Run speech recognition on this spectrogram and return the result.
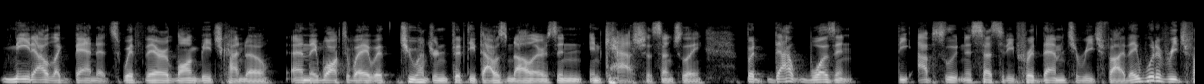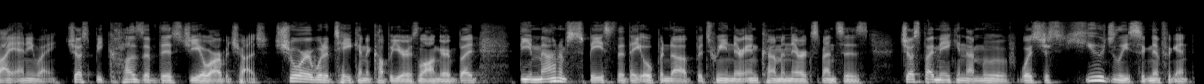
made out like bandits with their Long Beach condo and they walked away with $250,000 in in cash essentially. But that wasn't the absolute necessity for them to reach FI. They would have reached FI anyway, just because of this geo arbitrage. Sure, it would have taken a couple years longer, but the amount of space that they opened up between their income and their expenses just by making that move was just hugely significant.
